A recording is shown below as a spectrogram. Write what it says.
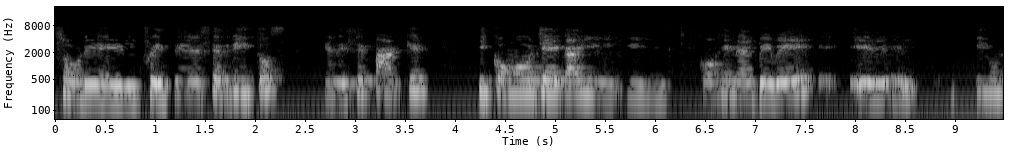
sobre el frente de Cedritos, en ese parque, y cómo llega y, cogen al bebé y un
